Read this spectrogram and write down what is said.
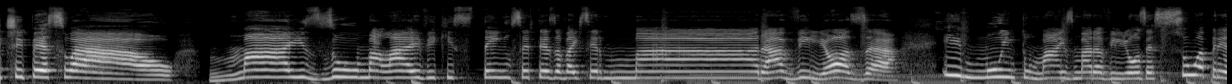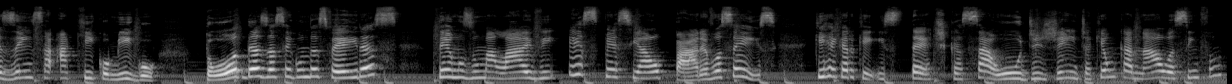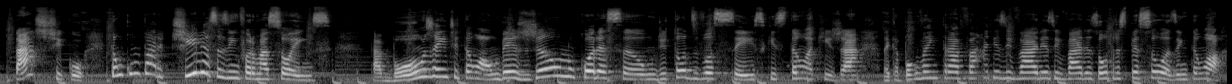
noite, pessoal! Mais uma live que tenho certeza vai ser maravilhosa! E muito mais maravilhoso é sua presença aqui comigo. Todas as segundas-feiras temos uma live especial para vocês que requer o quê? Estética, saúde. Gente, aqui é um canal assim fantástico. Então compartilhe essas informações. Tá bom, gente? Então, ó, um beijão no coração de todos vocês que estão aqui já. Daqui a pouco vai entrar várias e várias e várias outras pessoas. Então, ó,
